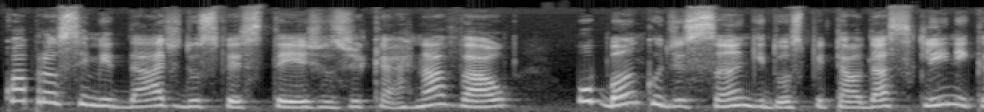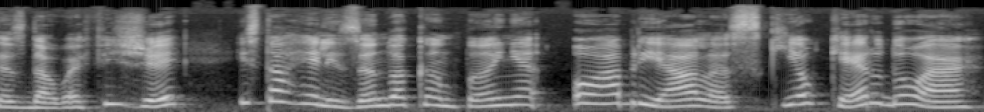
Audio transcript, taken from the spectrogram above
Com a proximidade dos festejos de carnaval, o Banco de Sangue do Hospital das Clínicas da UFG está realizando a campanha O Abre Alas, que eu quero doar.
